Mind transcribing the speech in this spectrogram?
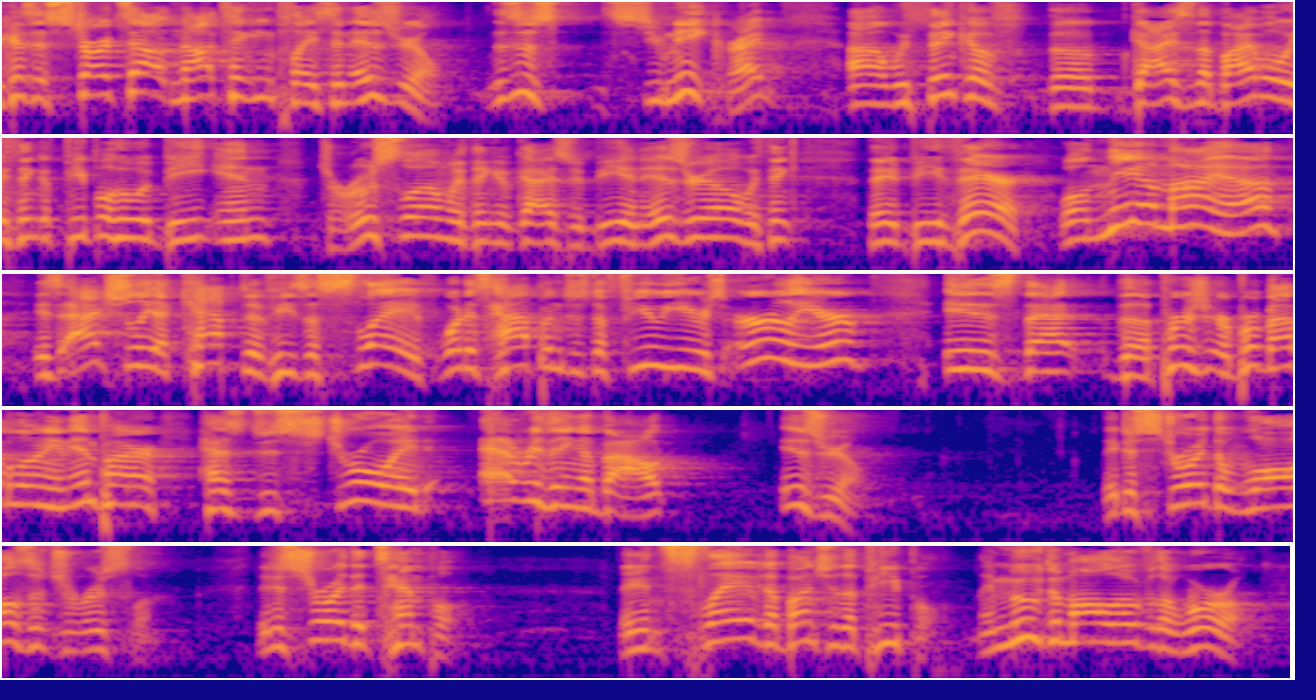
because it starts out not taking place in Israel. This is unique, right? Uh, we think of the guys in the Bible, we think of people who would be in Jerusalem, we think of guys who would be in Israel, we think they'd be there. Well, Nehemiah is actually a captive, he's a slave. What has happened just a few years earlier is that the Persian or Babylonian Empire has destroyed everything about Israel. They destroyed the walls of Jerusalem. They destroyed the temple. They enslaved a bunch of the people. They moved them all over the world.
